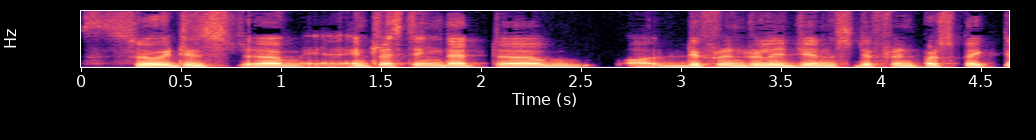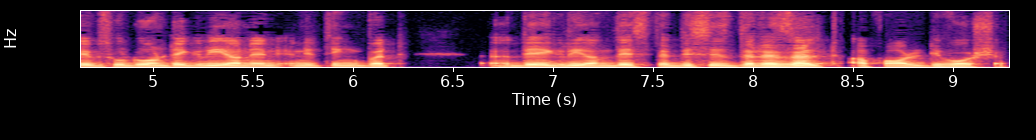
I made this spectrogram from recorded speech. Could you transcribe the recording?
So it is um, interesting that um, uh, different religions, different perspectives who don't agree on anything, but uh, they agree on this that this is the result of all devotion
